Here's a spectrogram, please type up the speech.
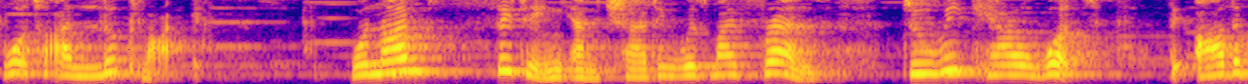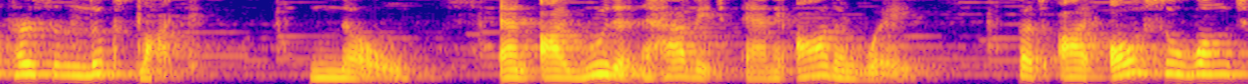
what I look like? When I'm sitting and chatting with my friends, do we care what the other person looks like? No, and I wouldn't have it any other way. But I also won't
